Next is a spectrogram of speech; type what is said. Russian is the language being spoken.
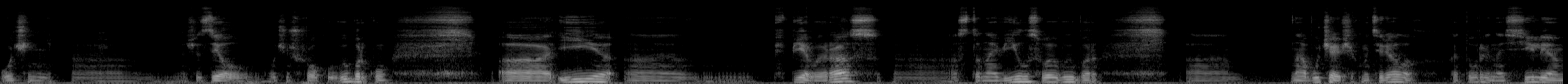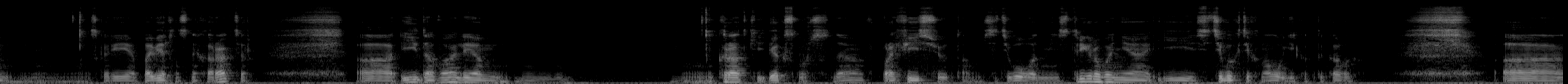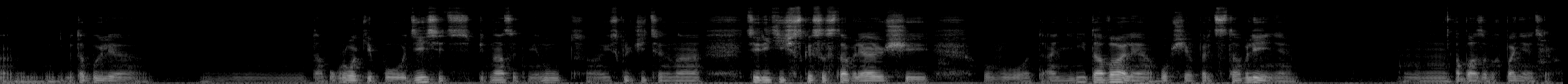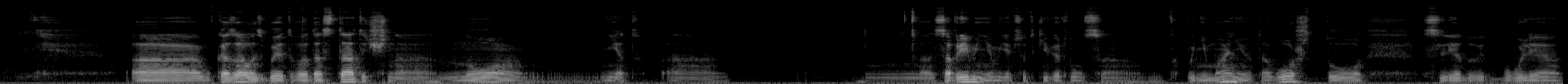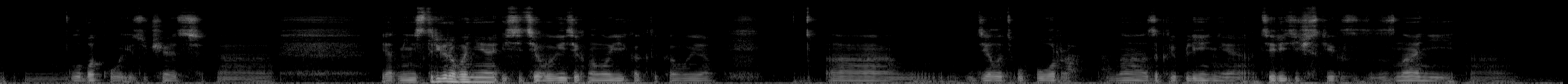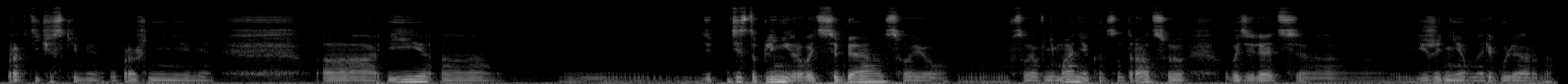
Очень значит, сделал очень широкую выборку. И в первый раз остановил свой выбор на обучающих материалах, которые носили скорее поверхностный характер и давали краткий экскурс да, в профессию там, сетевого администрирования и сетевых технологий как таковых. Это были там, уроки по 10-15 минут, исключительно теоретической составляющей. Вот. Они давали общее представление о базовых понятиях. А, казалось бы, этого достаточно, но нет. А, со временем я все-таки вернулся к пониманию того, что следует более глубоко изучать а, и администрирование, и сетевые технологии как таковые, делать упор на закрепление теоретических знаний практическими упражнениями и дисциплинировать себя, свое, свое внимание, концентрацию, выделять ежедневно, регулярно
